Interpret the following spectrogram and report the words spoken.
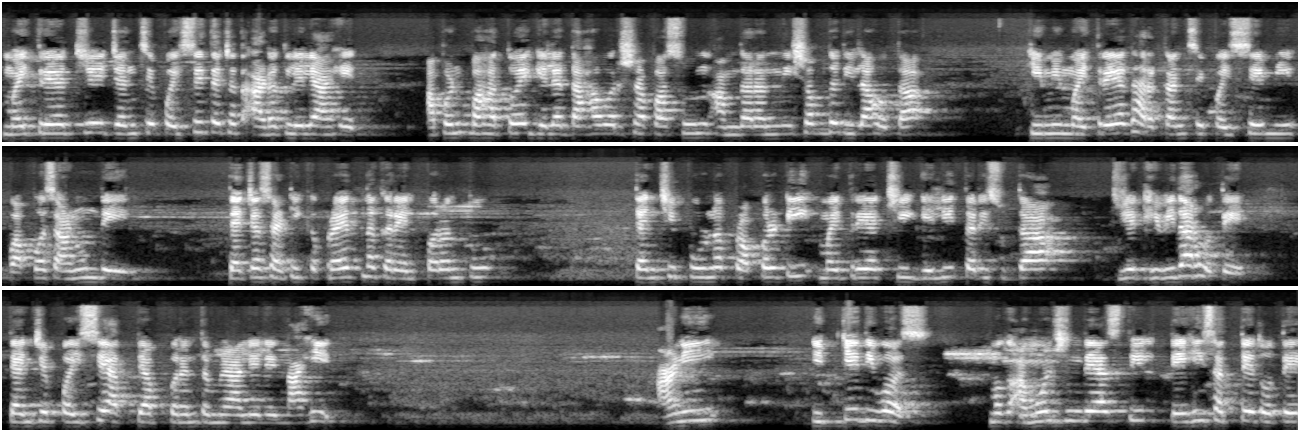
मैत्रेयाचे ज्यांचे पैसे त्याच्यात अडकलेले आहेत आपण पाहतोय गेल्या दहा वर्षापासून आमदारांनी शब्द दिला होता की मी मैत्रेय धारकांचे पैसे मी वापस आणून देईन त्याच्यासाठी प्रयत्न करेल परंतु त्यांची पूर्ण प्रॉपर्टी मैत्रेयाची गेली तरी सुद्धा जे ठेवीदार होते त्यांचे पैसे अद्यापपर्यंत मिळालेले नाहीत. आणि इतके दिवस मग अमोल शिंदे असतील तेही सत्तेत होते.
